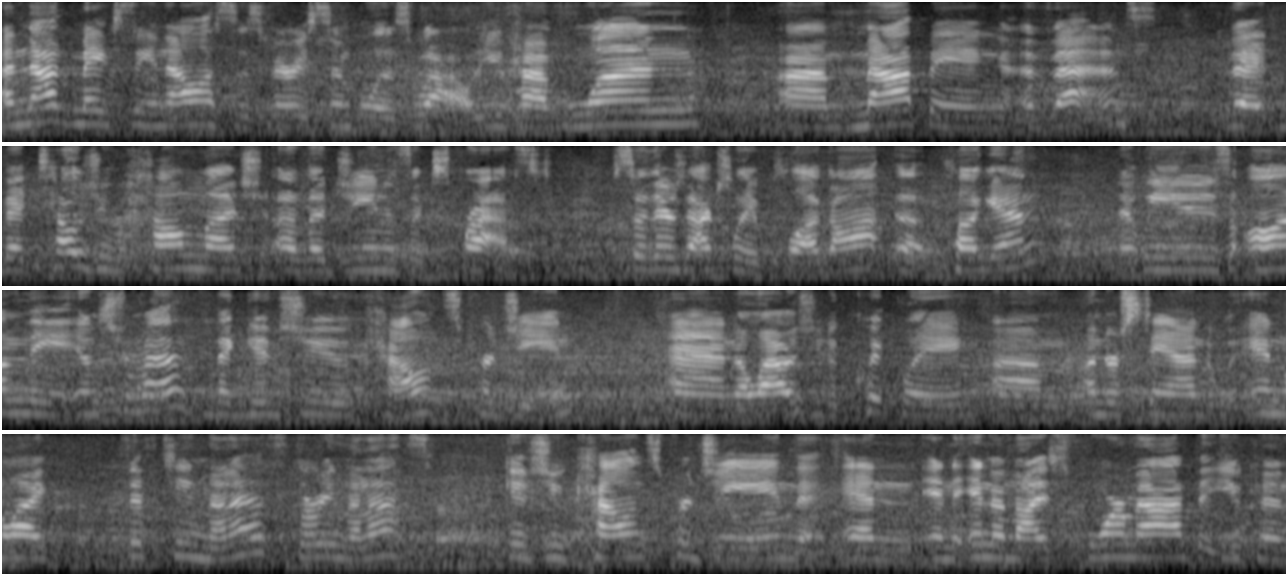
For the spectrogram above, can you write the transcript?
and that makes the analysis very simple as well. You have one um, mapping event that, that tells you how much of a gene is expressed. So there's actually a plug on, uh, plug-in that we use on the instrument that gives you counts per gene and allows you to quickly um, understand in like 15 minutes, 30 minutes, gives you counts per gene and, and in a nice format that you can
